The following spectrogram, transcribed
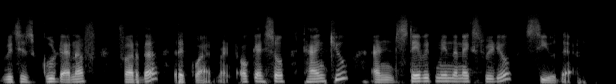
which is good enough for the requirement okay? So thank you and stay with me in the next video. See you there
